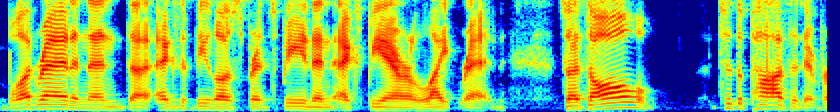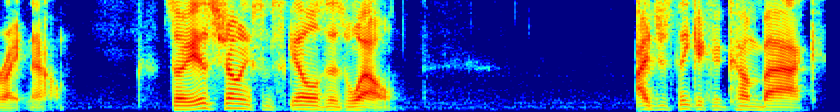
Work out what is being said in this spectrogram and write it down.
blood red, and then the exit velo, sprint speed, and XBA are light red. So that's all to the positive right now. So he is showing some skills as well. I just think it could come back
